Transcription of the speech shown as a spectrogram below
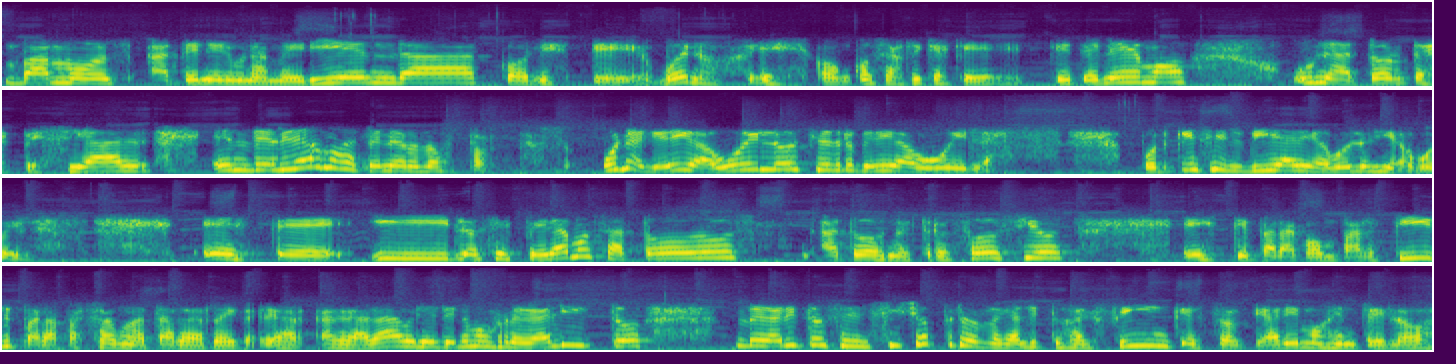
vamos a tener una merienda con este, bueno, con cosas ricas que, que tenemos, una torta especial. En realidad vamos a tener dos tortas, una que diga abuelos y otra que diga abuelas, porque es el día de abuelos y abuelas. Este, y los esperamos a todos a todos nuestros socios este para compartir, para pasar una tarde agradable. Tenemos regalitos, regalitos sencillos, pero regalitos al fin que sortearemos entre los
